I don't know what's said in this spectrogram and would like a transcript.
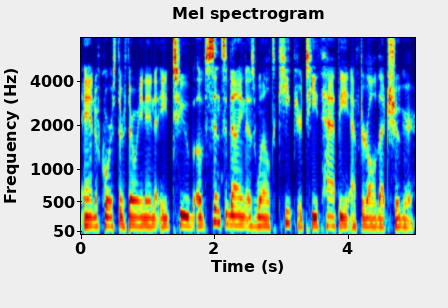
And of course, they're throwing in a tube of Sensodyne as well to keep your teeth happy after all that sugar.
